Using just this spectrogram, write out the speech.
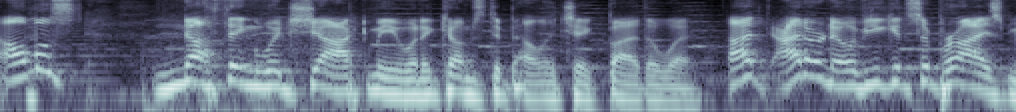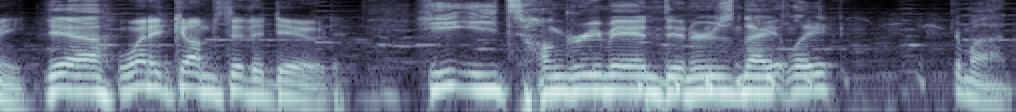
Almost nothing would shock me when it comes to Belichick, by the way. I, I don't know if you can surprise me. Yeah. When it comes to the dude. He eats hungry man dinners nightly. Come on.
